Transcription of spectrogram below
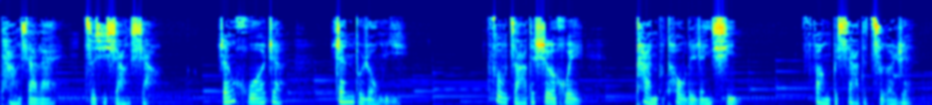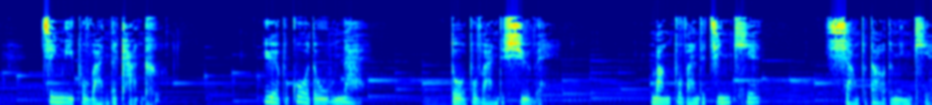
躺下来仔细想想，人活着真不容易。复杂的社会，看不透的人心，放不下的责任，经历不完的坎坷，越不过的无奈，躲不完的虚伪，忙不完的今天，想不到的明天，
